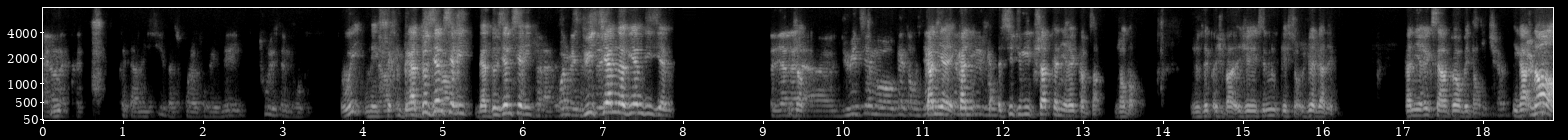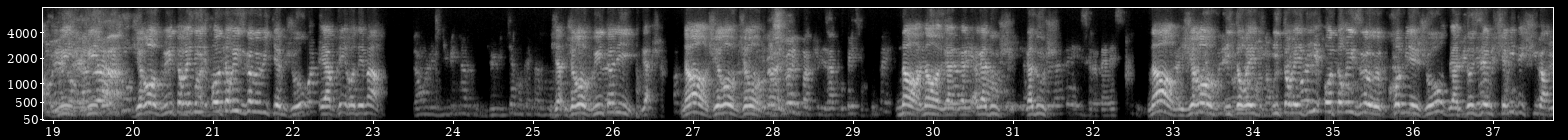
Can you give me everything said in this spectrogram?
parce qu'on l'a autorisé tous les 7 jours. Oui, mais c'est la deuxième série. La deuxième série. Huitième, neuvième, dixième. C'est-à-dire du huitième au quatorzième. Si tu lis chat, caniré comme ça. J'entends. Je sais pas, j'ai une question, je vais regarder. Taniré que c'est un peu embêtant. non, lui, lui, Jérôme, lui, t'aurait dit autorise le huitième jour et après il redémarre. Jérôme, lui, il te dit. Non, Jérôme, Jérôme. Non, non, la, douche. La douche. Non, mais Jérôme, il t'aurait dit autorise-le le premier jour de la deuxième chérie des Shiva.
